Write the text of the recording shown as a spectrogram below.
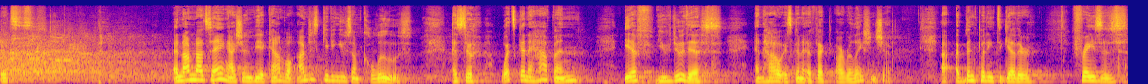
It's. and I'm not saying I shouldn't be accountable. I'm just giving you some clues as to what's going to happen if you do this and how it's going to affect our relationship. I've been putting together phrases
